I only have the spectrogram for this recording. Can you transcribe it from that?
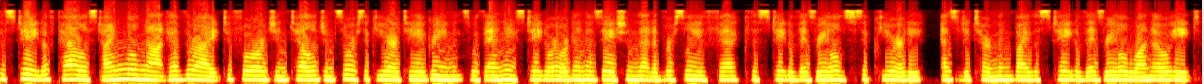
The State of Palestine will not have the right to forge intelligence or security agreements with any state or organization that adversely affect the State of Israel's security, as determined by the State of Israel 108.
